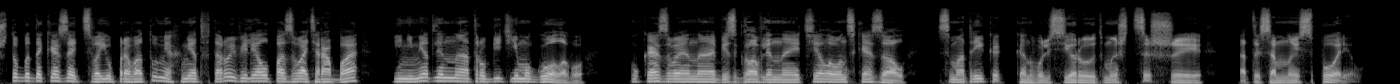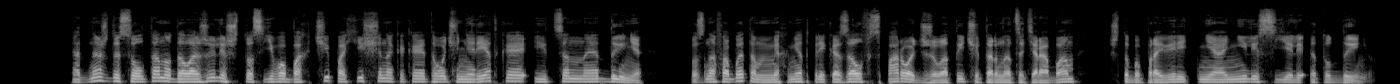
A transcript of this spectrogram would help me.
Чтобы доказать свою правоту, Мехмед II велел позвать раба и немедленно отрубить ему голову. Указывая на обезглавленное тело, он сказал, «Смотри, как конвульсируют мышцы шеи, а ты со мной спорил». Однажды султану доложили, что с его бахчи похищена какая-то очень редкая и ценная дыня. Узнав об этом, Мехмед приказал вспороть животы 14 рабам, чтобы проверить, не они ли съели эту дыню.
